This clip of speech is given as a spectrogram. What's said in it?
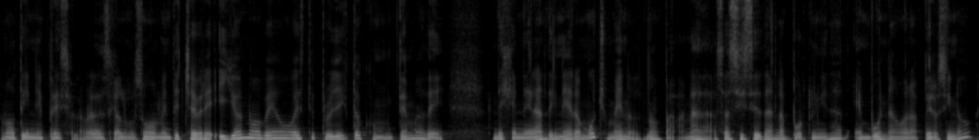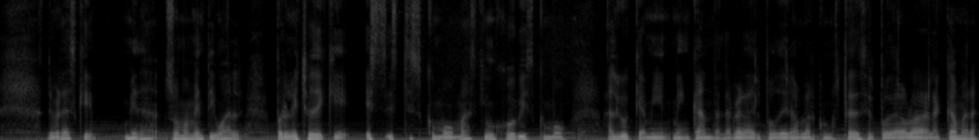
no tiene precio, la verdad es que algo sumamente chévere y yo no veo este proyecto como un tema de, de generar dinero, mucho menos, no para nada. O sea, si se da la oportunidad en buena hora, pero si no, de verdad es que me da sumamente igual por el hecho de que este es como más que un hobby, es como algo que a mí me encanta, la verdad, el poder hablar con ustedes, el poder hablar a la cámara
